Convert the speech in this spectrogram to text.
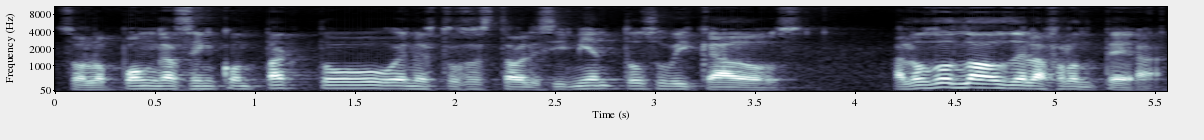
Solo póngase en contacto en nuestros establecimientos ubicados a los dos lados de la frontera,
